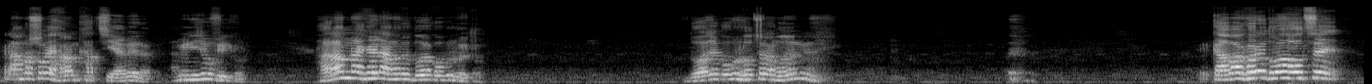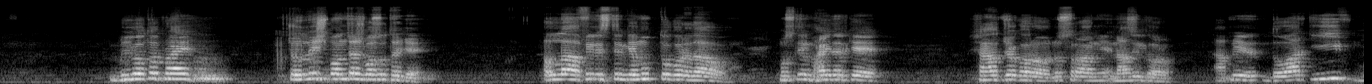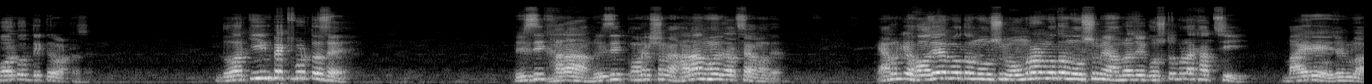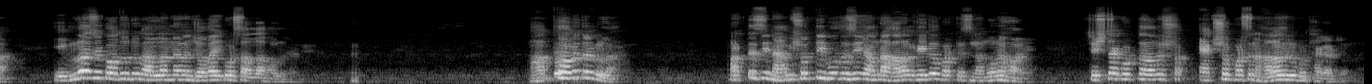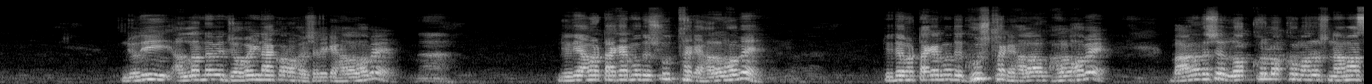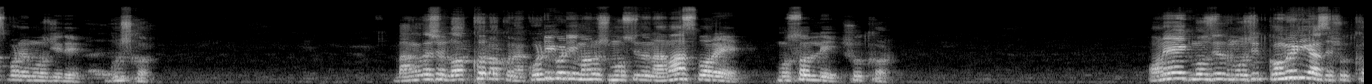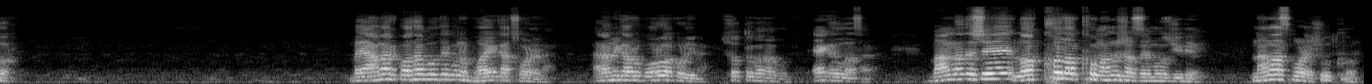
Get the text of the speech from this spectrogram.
কারণ আমরা সবাই হারাম খাচ্ছি অ্যাভেলেবল আমি নিজেও ফিল করি। হারাম না খেলে আমাদের দোয়া কবুল হইতো। দোয়া যে কবুল হচ্ছে না, বোঝেন কাবা ঘরে দোয়া হচ্ছে, বিগত প্রায় চল্লিশ পঞ্চাশ বছর থেকে। আল্লাহ ফিলিস্তিনকে মুক্ত করে দাও। মুসলিম ভাইদেরকে সাহায্য করো, নুসরা নাজিল করো। আপনি দোয়ার কি বরকত দেখতে পারতেছেন? দোয়ার কি ইম্প্যাক্ট পড়তেছে? রিজিক হারাম, রিজিক অনেক সময় হারাম হয়ে যাচ্ছে আমাদের। এমনকি হজের মতো মৌসুমে ওমরার মতো মৌসুমে আমরা যে গোষ্ঠগুলা খাচ্ছি, বাইরে যেগুলা, এগুলো যে কতটুকু আল্লাহর নামে জবাই করছে, আল্লাহ ভালো জানে। ভাবতে হবে তো এগুলা। পারতেছি না আমি সত্যি বলতেছি যে আমরা হালাল খাইতেও পারতেছি না মনে হয়। চেষ্টা করতে হবে একশো পার্সেন্ট হালালের উপর থাকার জন্য। যদি আল্লাহর নামে জবাই না করা হয় সেটাকে হালাল হবে? যদি আমার টাকার মধ্যে সুদ থাকে হালাল হবে? যদি আমার টাকার মধ্যে ঘুষ থাকে হালাল হালাল হবে? বাংলাদেশের লক্ষ লক্ষ মানুষ নামাজ পড়ে মসজিদে ঘুষখোর বাংলাদেশের লক্ষ লক্ষ না কোটি কোটি মানুষ মসজিদে নামাজ পড়ে মুসল্লি সুদখর অনেক মসজিদ মসজিদ কমিটি আছে সুদখর ভাই, আমার কথা বলতে কোনো ভয় কাজ করে না। আর আমি কারও পরোয়া করি না, সত্য কথা বলতে। এক আল্লাহ স্যার বাংলাদেশে লক্ষ লক্ষ মানুষ আছে মসজিদে। নামাজ পড়ে সুদখর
